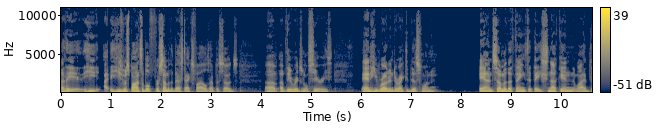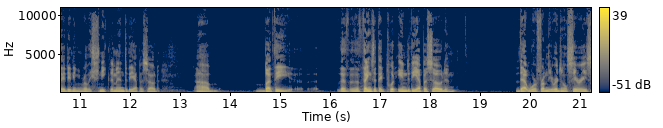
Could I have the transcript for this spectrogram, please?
I think he he's responsible for some of the best X Files episodes uh, of the original series, and he wrote and directed this one. And some of the things that they snuck in, well, they didn't even really sneak them into the episode, uh, but the, the the things that they put into the episode that were from the original series.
